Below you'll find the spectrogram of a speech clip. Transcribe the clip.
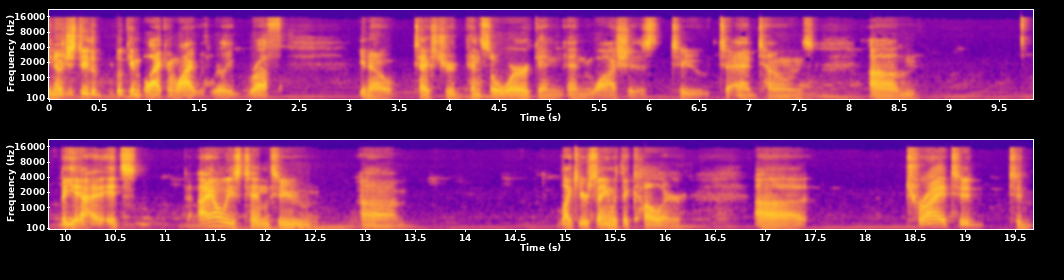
you know, just do the book in black and white with really rough, you know, textured pencil work and, and washes to, to add tones. Um, but yeah, it's, I always tend to, um, like you're saying with the color, uh, try to to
